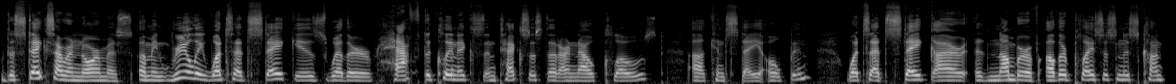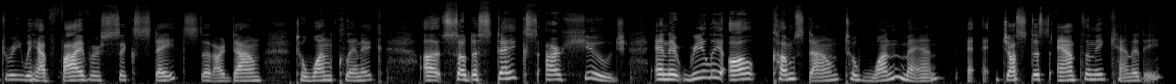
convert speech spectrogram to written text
the stakes are enormous. I mean, really, what's at stake is whether half the clinics in Texas that are now closed uh, can stay open. What's at stake are a number of other places in this country. We have five or six states that are down to one clinic. Uh, so the stakes are huge. And it really all comes down to one man, Justice Anthony Kennedy,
